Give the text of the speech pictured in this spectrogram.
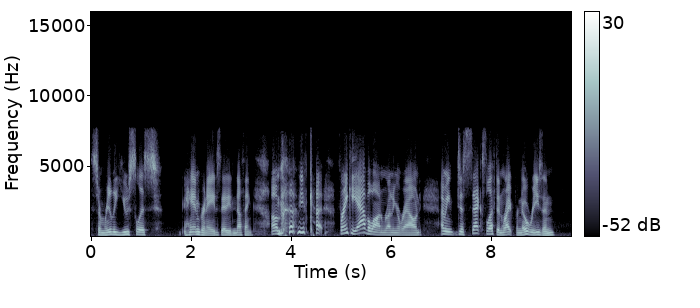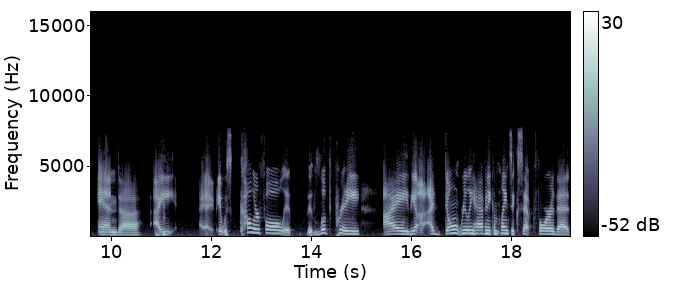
some really useless hand grenades. They did nothing. Um, you've got Frankie Avalon running around. I mean, just sex left and right for no reason. And uh, I, I, it was colorful. It it looked pretty. I the I don't really have any complaints except for that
